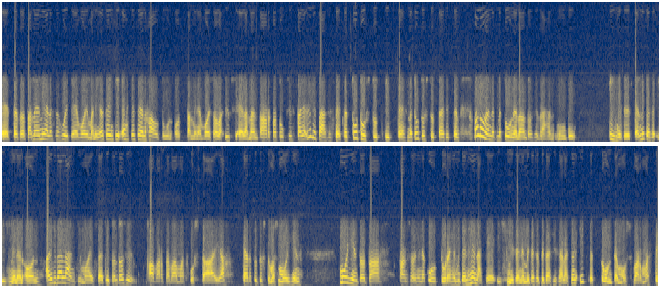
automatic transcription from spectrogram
Että tota, meidän mielessä huikea voima, niin jotenkin ehkä sen haltuun ottaminen voisi olla yksi elämän tarkoituksista. Ja ylipäänsä se, että sä tutustut itse, me tutustuttaisiin sitten, mä luulen, että me tunnetaan tosi vähän niin kuin ihmisyyttä ja mikä se ihminen on. Ainakin täällä länsimaissa, sitten on tosi avartavaa matkustaa ja käydä tutustumassa muihin, muihin tota, kansoihin ja kulttuureihin, miten he näkee ihmisen ja miten se pitää sisällä. Että itsetuntemus varmasti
